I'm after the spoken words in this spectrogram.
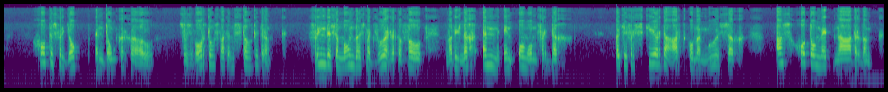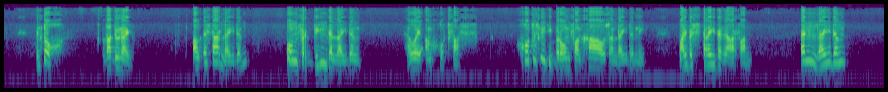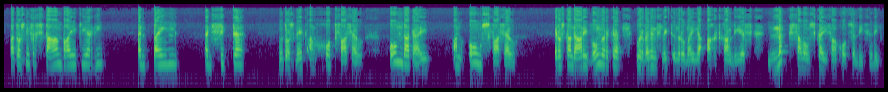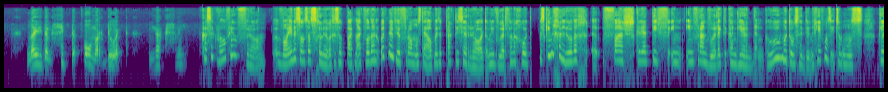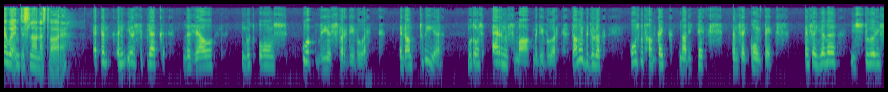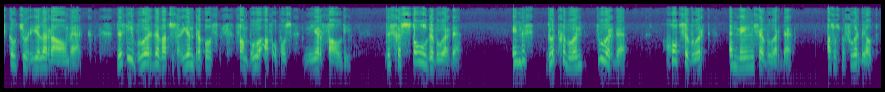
God is vir Job in donker gehul, soos wortels wat in stilte drink. Vriende se monde is met woorde gevul wat die lig in en om hom verdig. Uit sy verskeurde hart kom 'n moe sug as God hom net nader wink. En tog, wat doen hy? Al is daar lyding, onverdiende lyding, hou hy aan God vas. God is nie die bron van chaos en lyding nie maar die bestryder daarvan. In lyding wat ons nie verstaan baie keer nie, in pyn, in siekte, moet ons net aan God vashou omdat hy aan ons vashou. En ons kan daardie wonderlike oorwinningslied in Romeine 8 gaan lees. Niks sal ons skei van God se liefde nie. Lyding, siekte, kommer, dood, niks nie. Kas ek wil vir jou vra, waarheen is ons as gelowiges op pad, maar ek wil dan ook nou vir jou vra om ons te help met 'n praktiese raad om die woord van God, miskien gelowig uh, vars, kreatief en en verantwoordelik te kan deurdink. Hoe moet ons dit doen? Geef ons iets om ons kloue in te slaan as ware. Ek dink in die eerste plek, Lisel, moet ons oop wees vir die woord. En dan twee, moet ons erns maak met die woord. daarmee bedoel ek ons moet gaan kyk na die teks in sy konteks in sy hele histories kulturele raamwerk. Dis die woorde wat soos reendruppels van bo af op ons neerval die. Dis gestolde woorde. En dis doodgewoon woorde. God se woord in mense woorde. As ons byvoorbeeld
